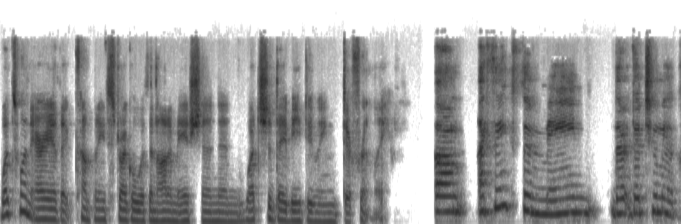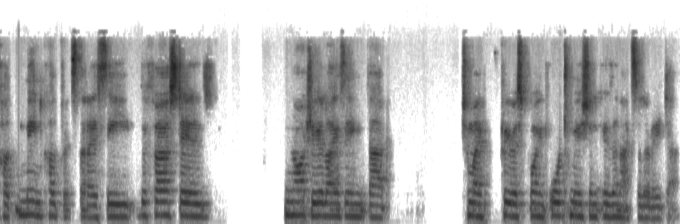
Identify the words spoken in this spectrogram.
what's one area that companies struggle with in automation and what should they be doing differently? Um, I think the main the, the two main, main culprits that I see. The first is not realizing that to my previous point, automation is an accelerator.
